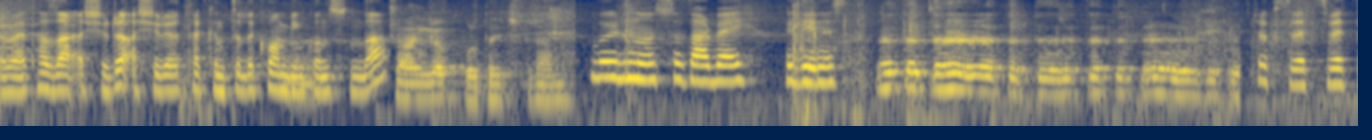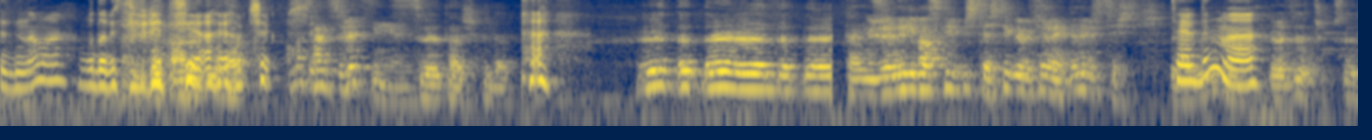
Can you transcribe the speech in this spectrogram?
Evet Hazar aşırı aşırı takıntılı kombin konusunda. Şu an yok burada hiçbir zaman. Buyurunuz Hazar Bey. Hediyeniz. Çok svet svet dedin ama bu da bir svet ya yapacak bir Ama şey. sen sivetsin yani. Svet aşkına. Sen üzerindeki baskıyı biz seçtik ve bütün renklerini biz seçtik. Sevdin mi? Evet evet çok sevdim.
